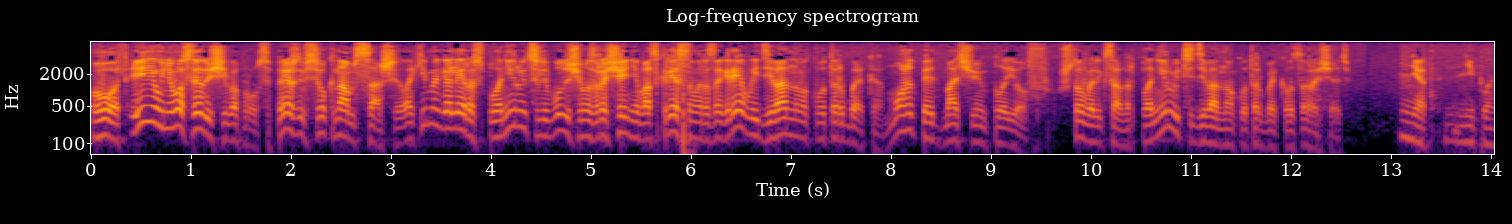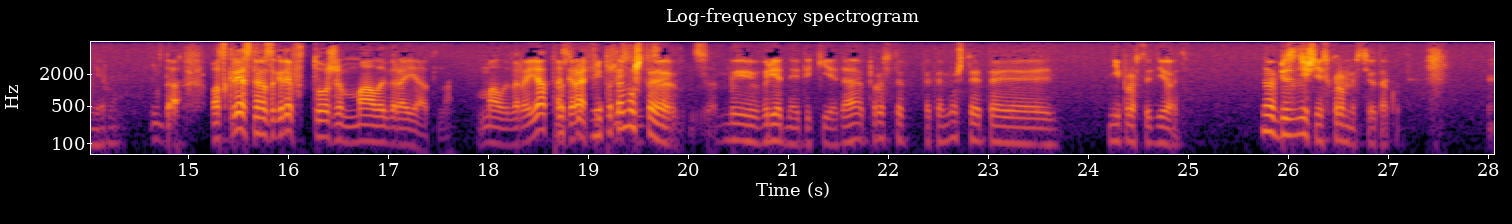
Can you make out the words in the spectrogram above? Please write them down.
Вот. И у него следующие вопросы. Прежде всего к нам с Сашей. Лаким и Галерос, планируется ли в будущем возвращение воскресного разогрева и диванного квотербека? Может перед матчами плей-офф? Что вы, Александр, планируете диванного квотербека возвращать? Нет, не планирую. Да. Воскресный разогрев тоже маловероятно. Маловероятно. Просто график не потому, что мы вредные такие, да, просто потому, что это не просто делать. Ну, без лишней скромности вот так вот.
